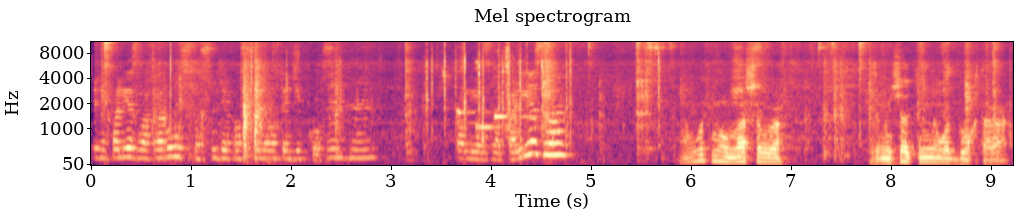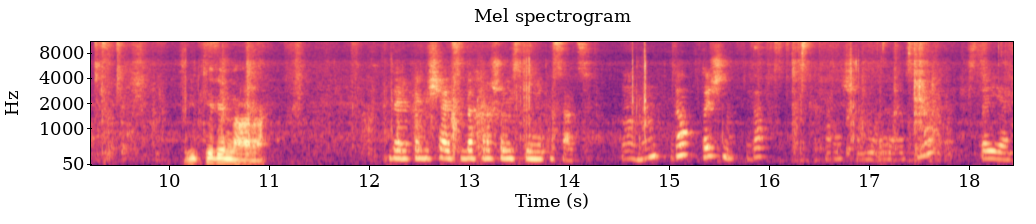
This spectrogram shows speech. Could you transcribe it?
Сегодня полезла королство, судя по всему, вот адикоз. Полезла, полезла. А вот мы у нашего замечательного доктора, ветеринара. Дарик обещает себя хорошо вести и не кусаться. Да, точно? Да. Хорошо, можно сюда стоять.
